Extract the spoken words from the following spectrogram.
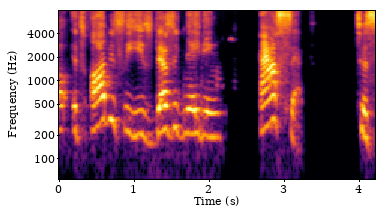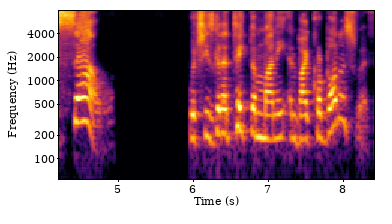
Well, it's obviously he's designating asset to sell, which he's going to take the money and buy korbanos with.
